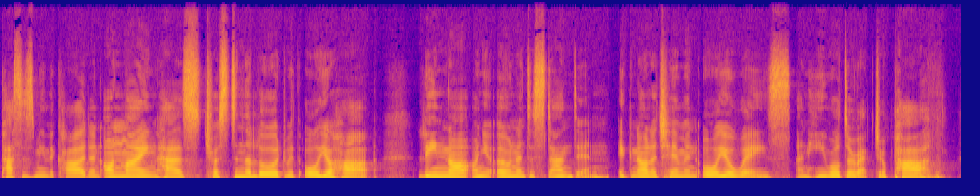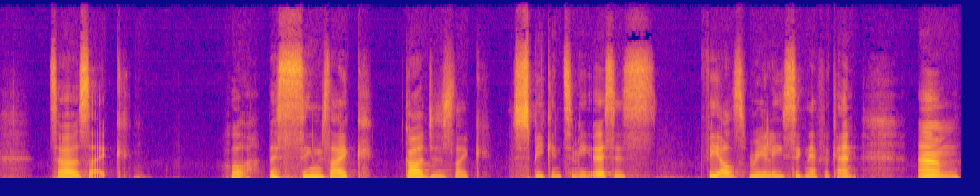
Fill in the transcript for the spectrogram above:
passes me the card, and on mine has trust in the Lord with all your heart. Lean not on your own understanding. Acknowledge him in all your ways, and he will direct your path. So I was like, this seems like God is like speaking to me. This is feels really significant. Um,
